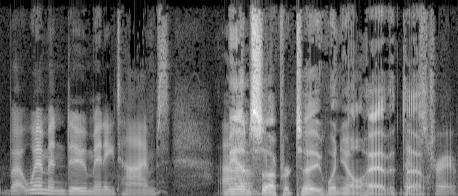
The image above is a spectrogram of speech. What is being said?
but women do many times. Men Um, suffer too when y'all have it, though. That's true.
